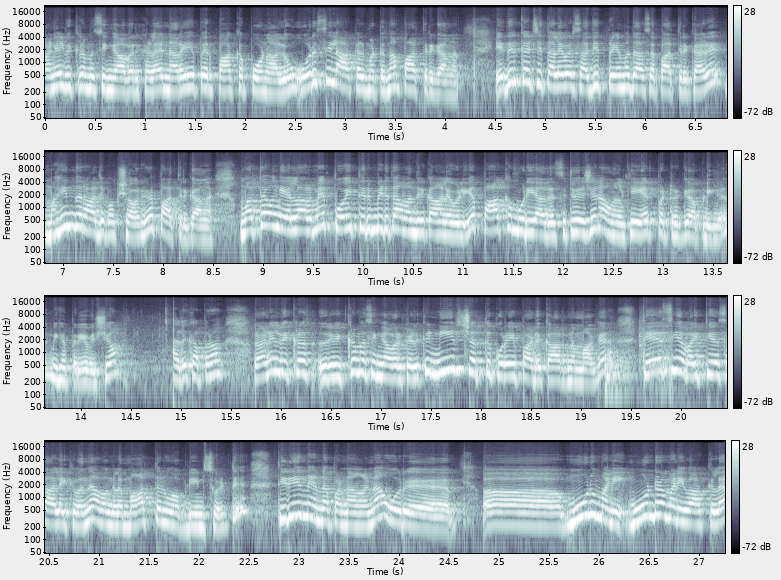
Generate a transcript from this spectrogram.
ரணில் விக்ரமசிங்க அவர்களை நிறைய பேர் பார்க்க போனாலும் ஒரு சில ஆக்கள் மட்டும்தான் பார்த்துருக்காங்க. எதிர்க்கட்சி தலைவர் சஜித் பிரேமதாச பார்த்துருக்காரு மஹிந்த ராஜபக்ஷ அவர்கள் பார்த்திருக்காங்க. மற்றவங்க எல்லாருமே போய் திரும்பிட்டு தான் வந்திருக்காங்களே ஒழிய பார்க்க முடியாத சுச்சுவேஷன் அவங்களுக்கு ஏற்பட்டிருக்கு அப்படிங்கிறது மிகப்பெரிய விஷயம். அதுக்கப்புறம் ரணில் விக்ர விக்ரமசிங்க அவர்களுக்கு நீர்ச்சத்து குறைபாடு காரணமாக தேசிய வைத்தியசாலைக்கு வந்து அவங்கள மாற்றணும் அப்படின்னு சொல்லிட்டு திடீர்னு என்ன பண்ணாங்கன்னா ஒரு மூணு மணி மூன்றரை மணி வாக்கில்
